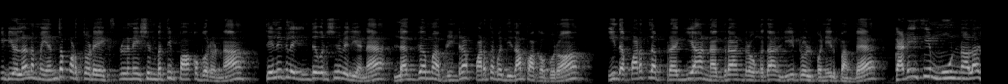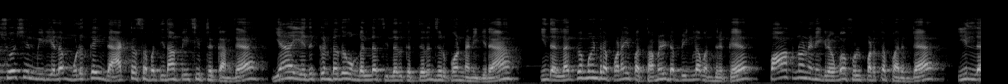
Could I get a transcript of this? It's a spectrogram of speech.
வீடியோவில் நம்ம எந்த படத்தோட எக்ஸ்பிளனேஷன் பற்றி பார்க்க போகிறோம்னா தெலுங்கில் இந்த வருஷம் வெளியான லக்கம் அப்படின்ற படத்தை பற்றி தான் பார்க்க போகிறோம் இந்த படத்துல பிரக்யா நக்ரான்றவங்க தான் லீட் ரோல் பண்ணிருப்பாங்க கடைசி மூணு நாளா சோஷியல் மீடியால முழுக்க இந்த ஆக்ட்ரஸ பத்தி தான் பேசிட்டு இருக்காங்க. ஏன் எதுக்குன்றது உங்கள சிலருக்கு தெரிஞ்சிருக்கும்னு நினைக்கிறேன். இந்த லக்கம்ன்ற படம் இப்ப தமிழ் டப்பிங்ல வந்திருக்கு. பார்க்கணும்னு நினைக்கிறவங்க ஃபுல் படத்தை பாருங்க. இல்ல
